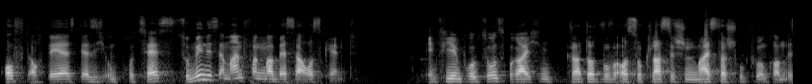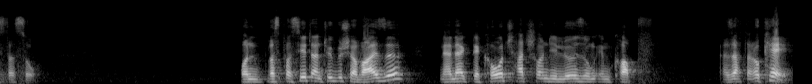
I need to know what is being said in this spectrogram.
oft auch der ist, der sich um Prozess zumindest am Anfang mal besser auskennt. In vielen Produktionsbereichen, gerade dort, wo wir aus so klassischen Meisterstrukturen kommen, ist das so. Und was passiert dann typischerweise? Na, der, Coach hat schon die Lösung im Kopf. Er sagt dann, okay,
